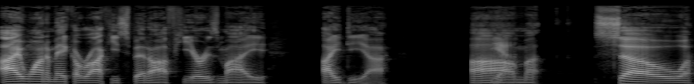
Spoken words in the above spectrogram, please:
"I want to make a Rocky spinoff. Here is my idea." Yeah. Um. So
